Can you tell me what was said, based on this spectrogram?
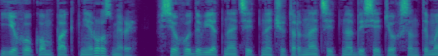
Його компактні розміри всього 19 на 14 на 10 см,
